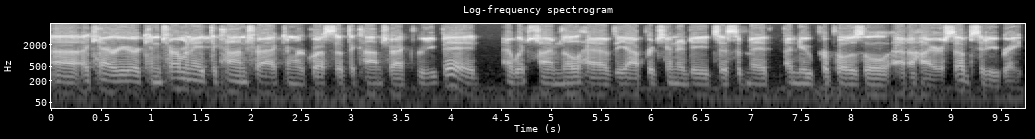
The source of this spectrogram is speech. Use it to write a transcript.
uh, a carrier can terminate the contract and request that the contract rebid, at which time they'll have the opportunity to submit a new proposal at a higher subsidy rate.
